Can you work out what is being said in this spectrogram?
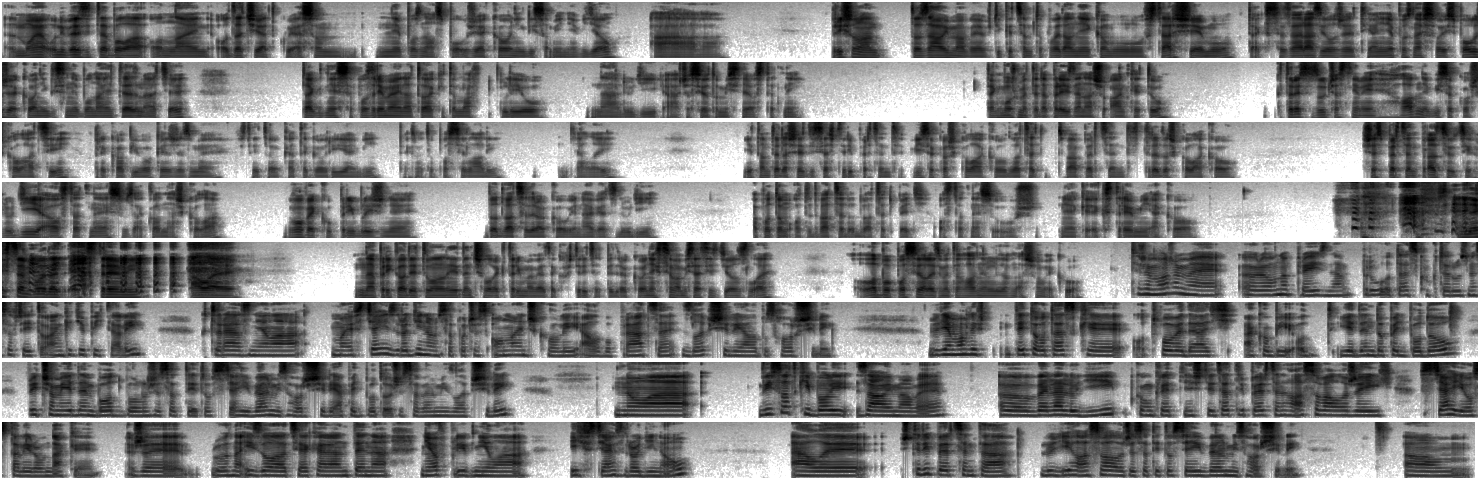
moja univerzita bola online od začiatku. Ja som nepoznal spolužiakov, nikdy som ich nevidel a prišlo nám to zaujímavé. Vždy, keď som to povedal niekomu staršiemu, tak sa zarazil, že ty ani nepoznáš svojich spolužiakov a nikdy si nebol na internáte. Tak dnes sa pozrieme aj na to, aký to má vplyv na ľudí a čo si o to myslia ostatní. Tak môžeme teda prejsť na našu anketu, ktoré sa zúčastnili hlavne vysokoškoláci, prekvapivo, keďže sme v tejto kategórii aj my, tak sme to posielali ďalej. Je tam teda 64% vysokoškolákov, 22% stredoškolákov, 6% pracujúcich ľudí a ostatné sú základná škola. Vo veku približne do 20 rokov je najviac ľudí, a potom od 20 do 25. Ostatné sú už nejaké extrémy ako... Nechcem povedať extrémy, ale napríklad je tu len jeden človek, ktorý má viac ako 45 rokov. Nechcem, aby sa cítil zle, lebo posielali sme to hlavne ľuďom v našom veku. Takže môžeme rovno prejsť na prvú otázku, ktorú sme sa v tejto ankete pýtali, ktorá znela, moje vzťahy s rodinou sa počas online školy alebo práce zlepšili alebo zhoršili. Ľudia mohli v tejto otázke odpovedať akoby od 1 do 5 bodov, pričom jeden bod bol, že sa tieto vzťahy veľmi zhoršili a 5 bodov, že sa veľmi zlepšili. No a výsledky boli zaujímavé. Veľa ľudí, konkrétne 43% hlasovalo, že ich vzťahy ostali rovnaké že rôzna izolácia, karanténa neovplyvnila ich vzťah s rodinou, ale 4% ľudí hlasovalo, že sa tieto vzťahy veľmi zhoršili. Um,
